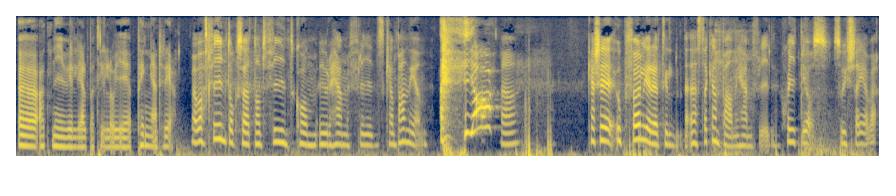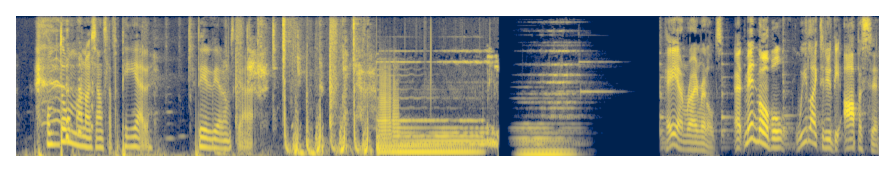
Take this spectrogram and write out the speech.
eh, att ni vill hjälpa till och ge pengar till det. Men vad fint också att något fint kom ur hemfridskampanjen. Ja! Ja. Kanske uppföljare till nästa kampanj Hemfrid. Skit i oss. Swisha Eva. Om de har någon känsla för PR, det är det de ska göra. Hey, I'm Ryan Reynolds. At Mint Mobile, we like to do the opposite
